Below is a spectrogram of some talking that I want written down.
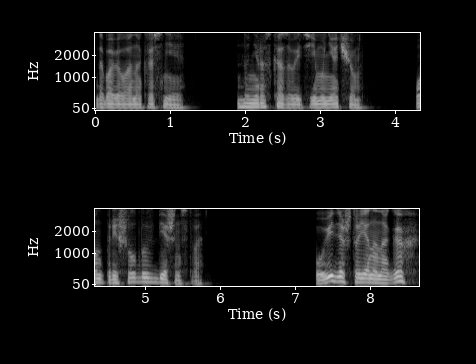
добавила она краснее, но не рассказывайте ему ни о чем он пришел бы в бешенство. Увидя, что я на ногах,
